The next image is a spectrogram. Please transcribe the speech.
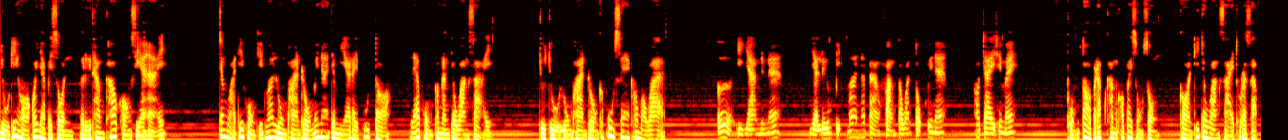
อยู่ที่หอก็อย่าไปซนหรือทำข้าวของเสียหาย จังหวะที่ผมคิดว่าลุงพานโรงไม่น่าจะมีอะไรพูดต่อ แล้วผมกำลังจะวางสาย จู่ๆลุงพานโรงก็พูดแทรกเข้ามาว่า เออ อีกอย่างหนึ่งนะ อย่าลืมปิดม่านหน้าต่างฝั่งตะวันตกด้วยนะ เข้าใจใช่ไหม ผมตอบรับคำเขาไปส่งๆก่อนที่จะวางสายโทรศัพท์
